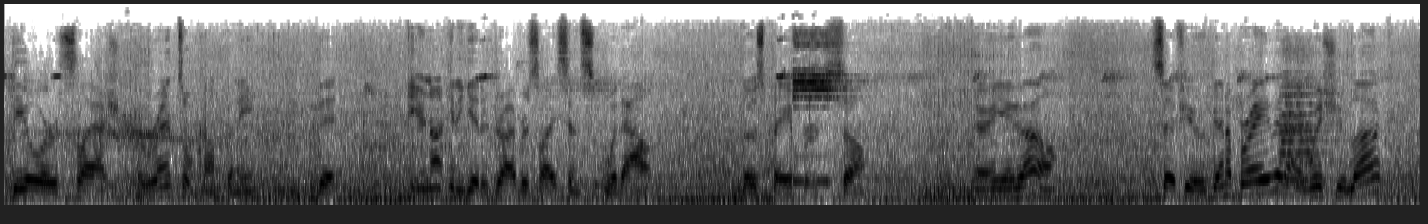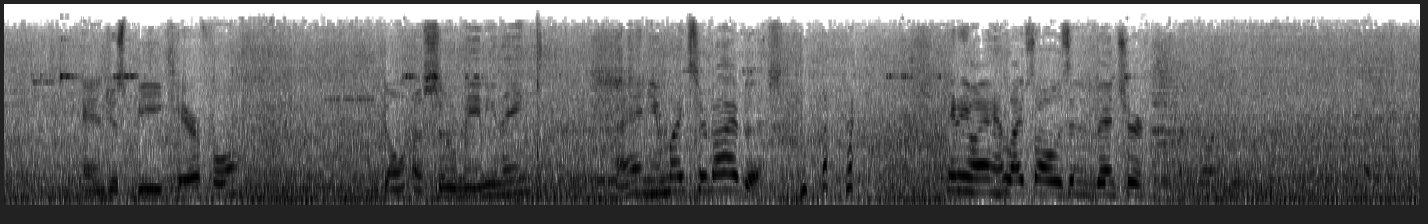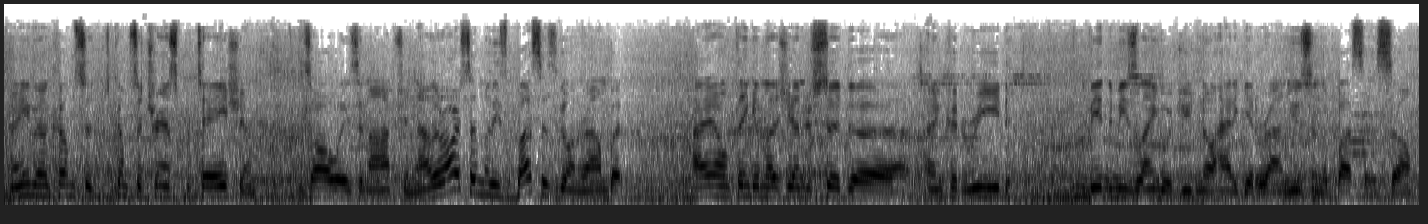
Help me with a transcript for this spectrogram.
dealer slash rental company that you're not going to get a driver's license without those papers. So there you go. So if you're gonna brave it, I wish you luck. And just be careful. Don't assume anything. And you might survive this. anyway, life's always an adventure. And even when it comes to comes to transportation, it's always an option. Now there are some of these buses going around, but I don't think unless you understood uh, and could read Vietnamese language, you'd know how to get around using the buses. So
